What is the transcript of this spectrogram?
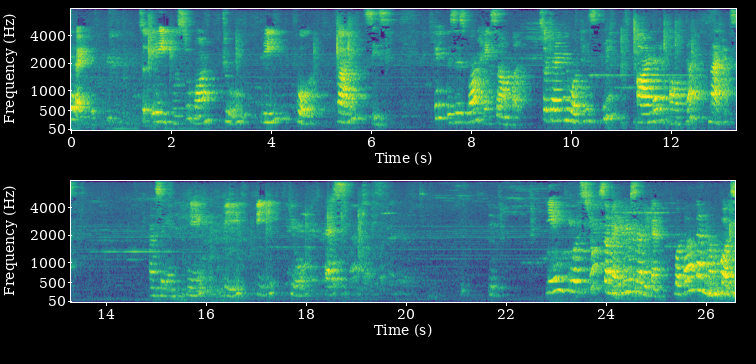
a right way. So A equals to 1, 2, 3, 4, 5, 6. Okay, this is one example. So tell me what is the order of the matrix. Once again, A, B, P, Q, S. A equals to some elements are written. What are the numbers?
